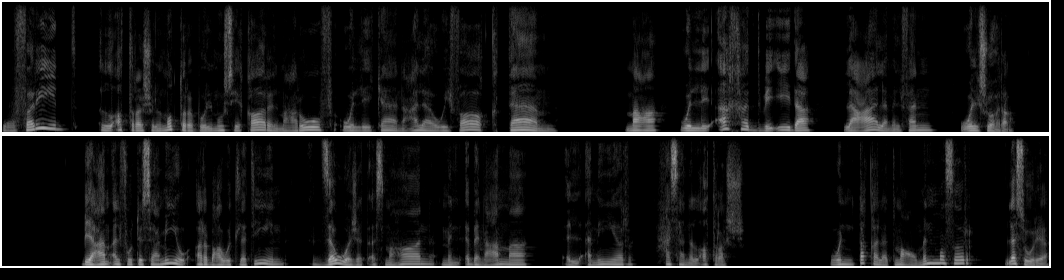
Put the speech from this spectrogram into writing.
وفريد الأطرش المطرب والموسيقار المعروف واللي كان على وفاق تام مع واللي أخذ بإيده لعالم الفن والشهرة. بعام 1934 تزوجت أسمهان من ابن عمها الأمير حسن الأطرش وانتقلت معه من مصر لسوريا.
